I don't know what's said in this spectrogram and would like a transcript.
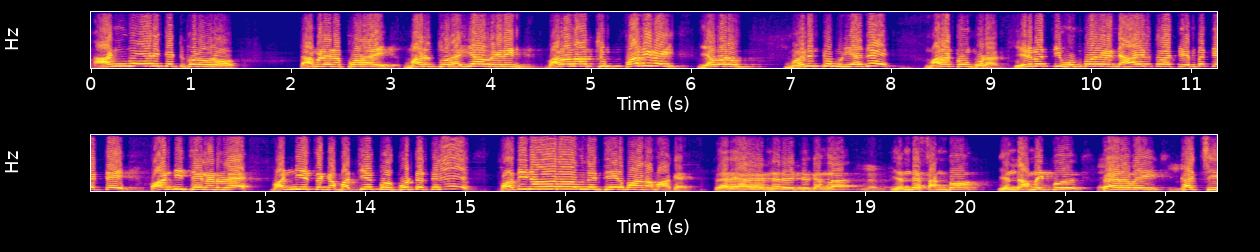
அன்போடு கேட்டுக்கொள்கிறோம். தமிழின போராளி மருத்துவர் ஐயா அவர்களின் வரலாற்று பதிவை எவரும் மறுக்க முடியாது. மறக்கவும் கூடாது. இருபத்தி ஒன்பது ரெண்டு ஆயிரத்தி தொள்ளாயிரத்தி எண்பத்தி எட்டு பாண்டிச்சேரியில் நடந்த வன்னியர் சங்க மத்திய குழு கூட்டத்திலே பதினாறாவது தீர்மானமாக. வேற யாராவது நிறைவேற்றிருக்காங்களா? எந்த சங்கம் எந்த அமைப்பு பேரவை கட்சி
